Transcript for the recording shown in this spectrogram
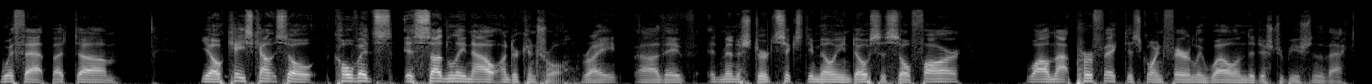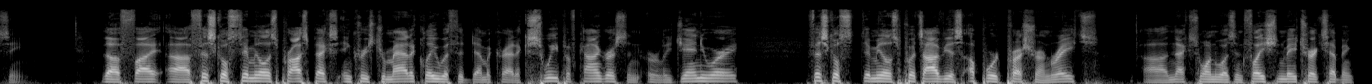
with that. But um, you know, case count. So COVID is suddenly now under control, right? Uh, they've administered 60 million doses so far. While not perfect, it's going fairly well in the distribution of the vaccine. The fi- uh, fiscal stimulus prospects increased dramatically with the Democratic sweep of Congress in early January. Fiscal stimulus puts obvious upward pressure on rates. Uh, next one was inflation matrix have been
